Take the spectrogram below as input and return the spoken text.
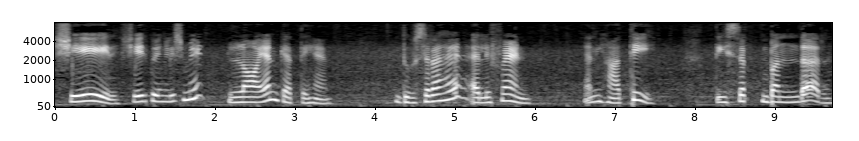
शेर। शेर को इंग्लिश में लॉयन कहते हैं। दूसरा है एलिफेंट, यानी हाथी। तीसरा बंदर,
